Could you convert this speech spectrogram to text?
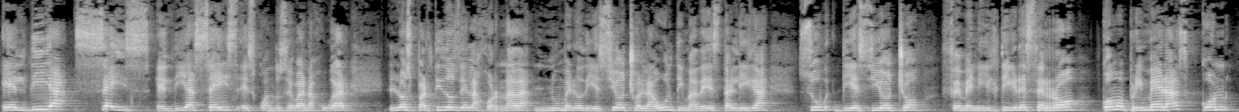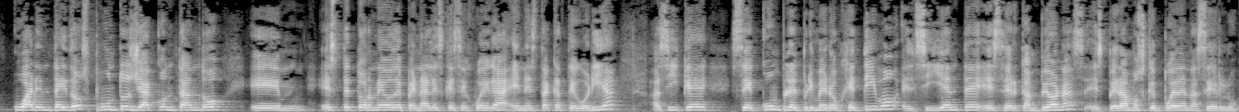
el día 6. El día 6 es cuando se van a jugar los partidos de la jornada número 18, la última de esta liga sub 18 femenil. Tigres cerró como primeras con 42 puntos ya contando em, este torneo de penales que se juega en esta categoría. Así que se cumple el primer objetivo, el siguiente es ser campeonas, esperamos que puedan hacerlo.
